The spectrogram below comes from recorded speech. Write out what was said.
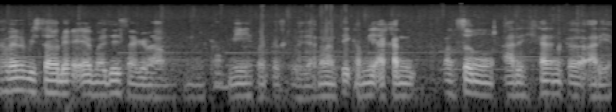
Kalian bisa DM aja Instagram kami podcast kehujanan. Nanti kami akan langsung arihkan ke Arya.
